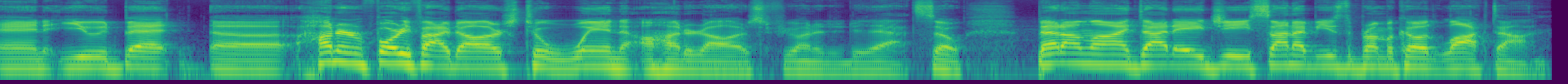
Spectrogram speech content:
and you would bet uh, $145 to win $100 if you wanted to do that. So betonline.ag, sign up, use the promo code locked on.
